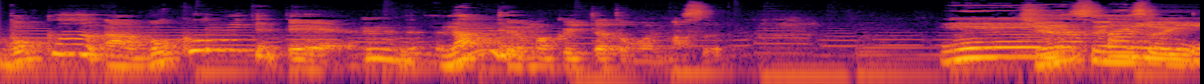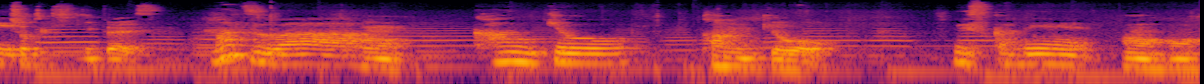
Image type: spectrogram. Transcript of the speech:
僕あ僕を見てて、うん。なんでうまくいったと思います？えー、純粋にそれりちょっと聞きたいです、まずはうん、環境。環境ですかね。うんうんうん。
